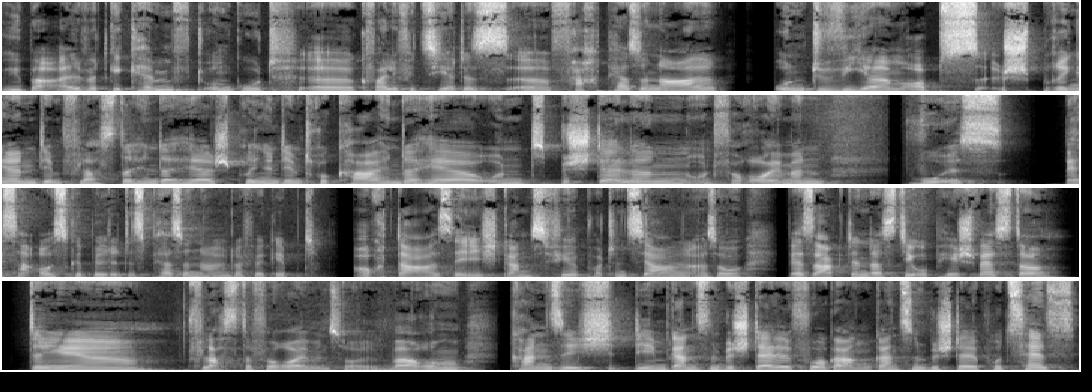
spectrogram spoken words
überall wird gekämpft um gut äh, qualifiziertes äh, Fachpersonal. Und wir im Ops springen dem Pflaster hinterher, springen dem Druckar hinterher und bestellen und verräumen, wo es besser ausgebildetes Personal dafür gibt. Auch da sehe ich ganz viel Potenzial. Also wer sagt denn, dass die OP-Schwester der Pflaster verräumen soll? Warum kann sich dem ganzen Bestellvorgang, ganzen Bestellprozess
